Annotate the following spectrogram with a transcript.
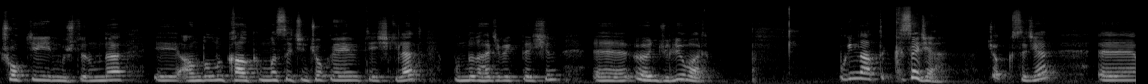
çok yayılmış durumda. E, Anadolu'nun kalkınması için çok önemli bir teşkilat. Bunda da Hacı Bektaş'ın e, öncülüğü var. Bugün ne yaptık? Kısaca, çok kısaca e,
